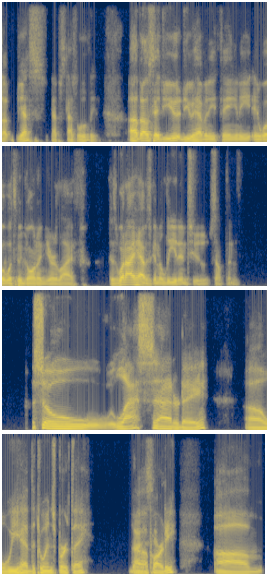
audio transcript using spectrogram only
Uh, yes absolutely uh, but i was say do you do you have anything any what, what's been going on in your life because what i have is going to lead into something So last Saturday, uh, we had the twins' birthday uh, party. Um,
